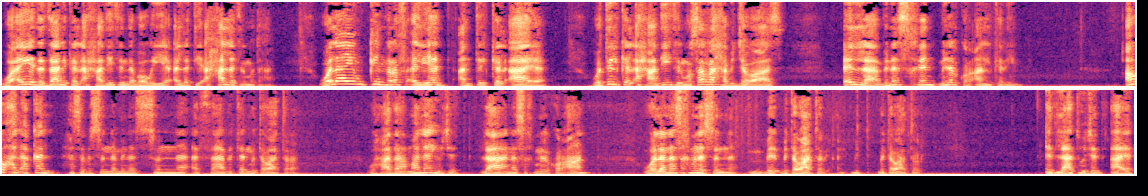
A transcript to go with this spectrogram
وأيد ذلك الأحاديث النبوية التي أحلت المتعة. ولا يمكن رفع اليد عن تلك الآية وتلك الأحاديث المصرحة بالجواز إلا بنسخ من القرآن الكريم. أو على الأقل حسب السنة من السنة الثابتة المتواترة. وهذا ما لا يوجد. لا نسخ من القرآن ولا نسخ من السنة بتواتر يعني بتواتر. إذ لا توجد آية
